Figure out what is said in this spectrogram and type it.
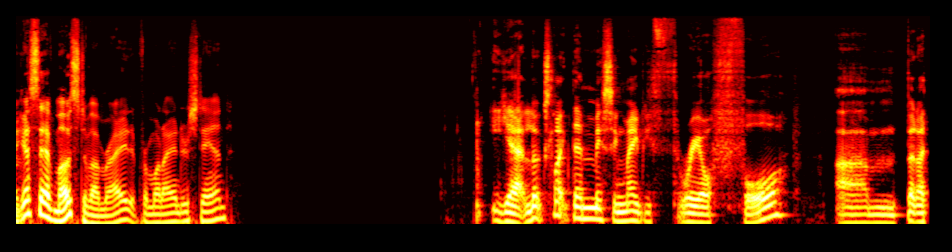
I guess they have most of them, right? From what I understand. Yeah, it looks like they're missing maybe three or four. Um, but I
